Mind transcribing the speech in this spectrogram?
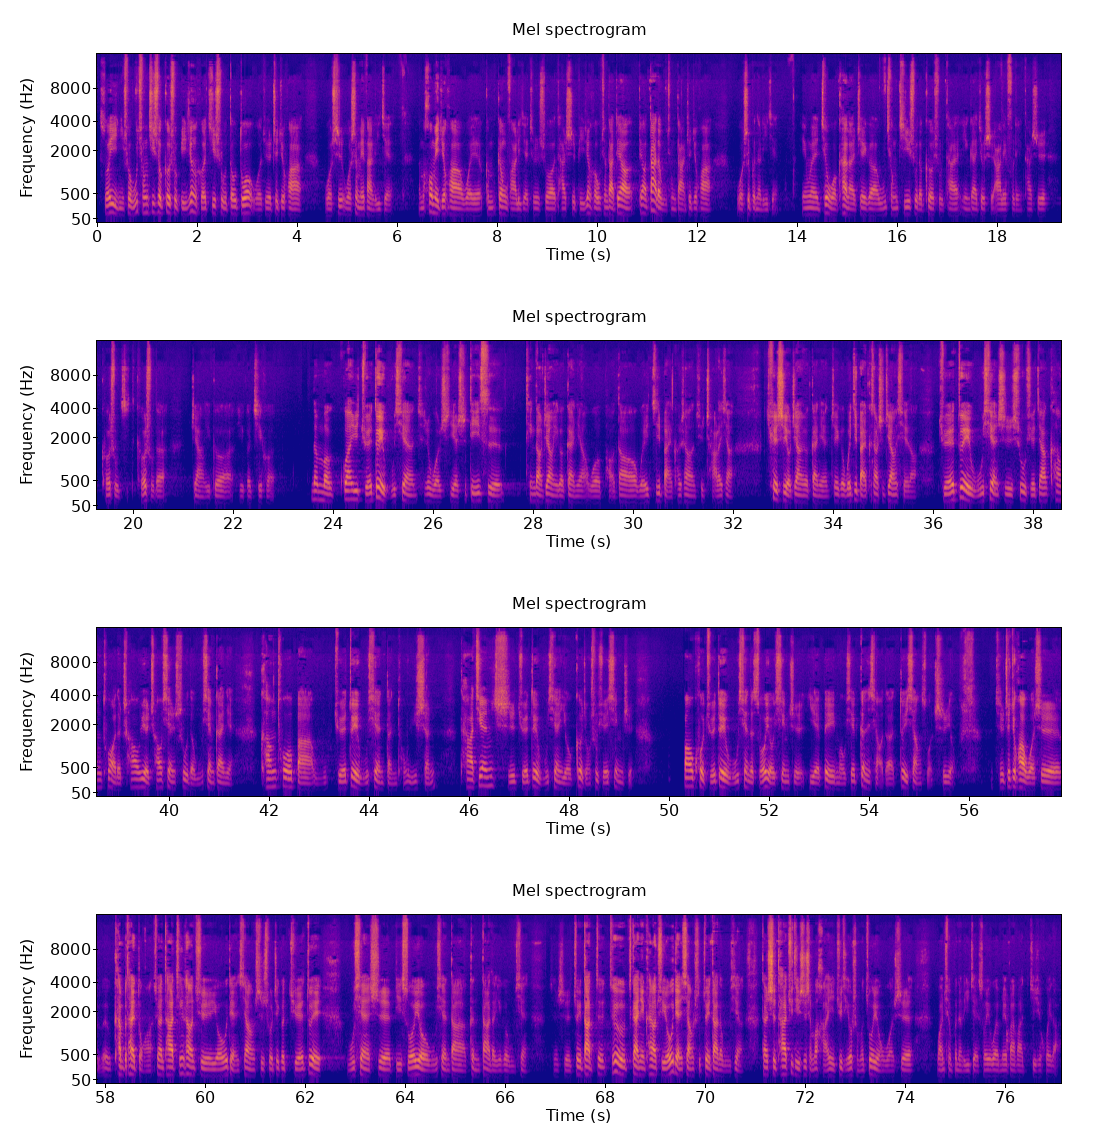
所以你说无穷基数个数比任何基数都多，我觉得这句话我是我是没法理解。那么后面一句话我也更更无法理解，就是说它是比任何无穷大都要都要大的无穷大，这句话我是不能理解，因为就我看来，这个无穷基数的个数它应该就是阿列夫零，它是可数可数的这样一个一个集合。那么，关于绝对无限，其实我是也是第一次听到这样一个概念。我跑到维基百科上去查了一下，确实有这样一个概念。这个维基百科上是这样写的：绝对无限是数学家康托尔的超越超限数的无限概念。康托把无绝对无限等同于神，他坚持绝对无限有各种数学性质。包括绝对无限的所有性质也被某些更小的对象所持有。其实这句话我是看不太懂啊，虽然它听上去有点像是说这个绝对无限是比所有无限大更大的一个无限，就是最大这这个概念看上去有点像是最大的无限，但是它具体是什么含义，具体有什么作用，我是完全不能理解，所以我也没办法继续回答。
